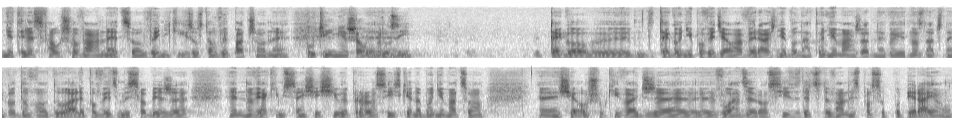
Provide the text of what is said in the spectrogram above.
nie tyle sfałszowane, co wynik ich został wypaczony. Putin mieszał w Gruzji? Tego, y, tego nie powiedziała wyraźnie, bo na to nie ma żadnego jednoznacznego dowodu, ale powiedzmy sobie, że e, no w jakimś sensie siły prorosyjskie, no bo nie ma co e, się oszukiwać, że władze Rosji w zdecydowany sposób popierają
